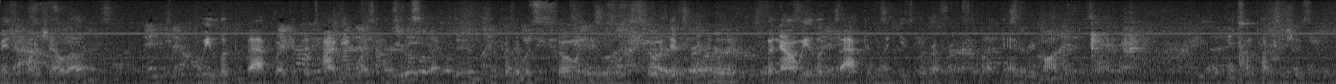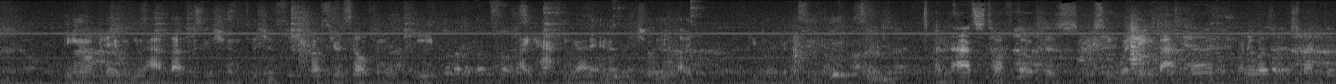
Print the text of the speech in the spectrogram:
Martin Margiela, we look back, like at the time he wasn't as respected because it was so new, it was so different. But now we look back and like he's the reference to like every modern designer. I think sometimes it's just being okay when you have that position to just trust yourself and then keep like hacking at it and eventually like And that's tough though, because was he winning back then when he wasn't respected?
